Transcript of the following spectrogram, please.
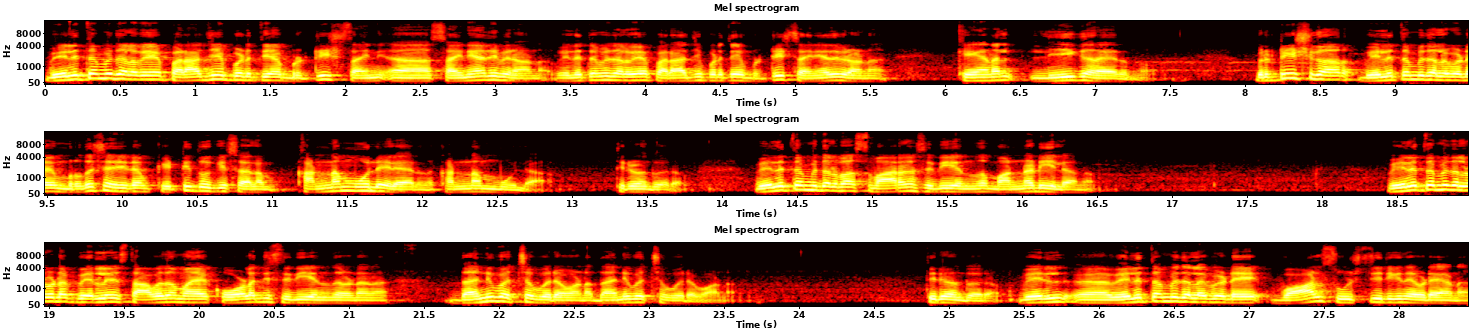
വേലുത്തമ്പി ദളവയെ പരാജയപ്പെടുത്തിയ ബ്രിട്ടീഷ് സൈന്യ ആ, സൈന്യാധിപനാണ് വേലുത്തമ്പി ദളവയെ പരാജയപ്പെടുത്തിയ ബ്രിട്ടീഷ് സൈന്യാധിപനാണ് കേണൽ ലീഗറായിരുന്നു. ബ്രിട്ടീഷുകാർ വേലുത്തമ്പി ദളവയുടെ മൃതശരീരം കെട്ടിത്തൂക്കിയ സ്ഥലം കണ്ണമ്മൂലയിലായിരുന്നു കണ്ണമ്മൂല തിരുവനന്തപുരം. വേലുത്തമ്പി ദളവ സ്മാരകം സ്ഥിതി ചെയ്യുന്നത് മണ്ണടിയിലാണ്. വേലുത്തമ്പി ദളവയുടെ പേരിൽ സ്ഥാപിതമായ കോളേജ് സ്ഥിതി ചെയ്യുന്നത് എവിടെയാണ് ധനുവച്ചപുരമാണ് ധനുവച്ചപുരമാണ് തിരുവനന്തപുരം. വെൽ വെളുത്തമ്പി ദളവയുടെ വാൾ സൂക്ഷിച്ചിരിക്കുന്നത് എവിടെയാണ്?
